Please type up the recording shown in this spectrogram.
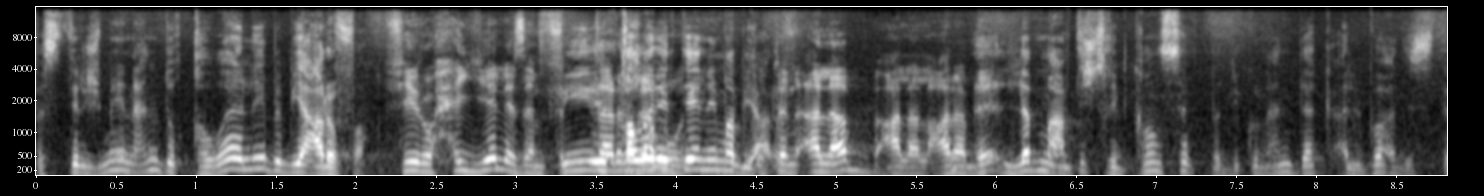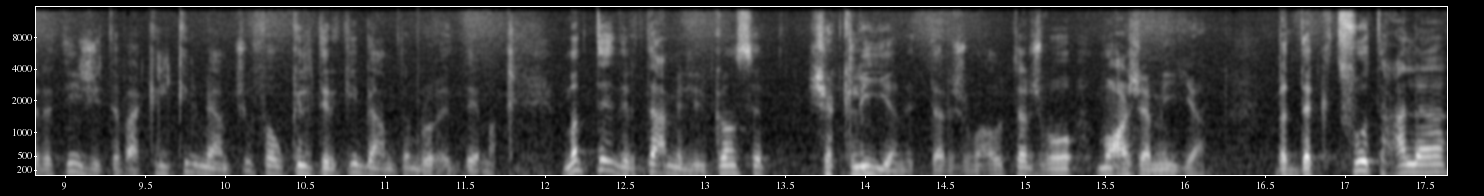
بس الترجمان عنده قوالب بيعرفها. في روحية لازم في قوالب ثانية ما بيعرفها. تنقلب على العربي. لما عم تشتغل كونسبت بده يكون عندك البعد الاستراتيجي تبع كل كلمة عم تشوفها وكل تركيبة عم تمرق قدامك. ما بتقدر تعمل الكونسبت شكليا الترجمة أو ترجمة معجميا. بدك تفوت على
